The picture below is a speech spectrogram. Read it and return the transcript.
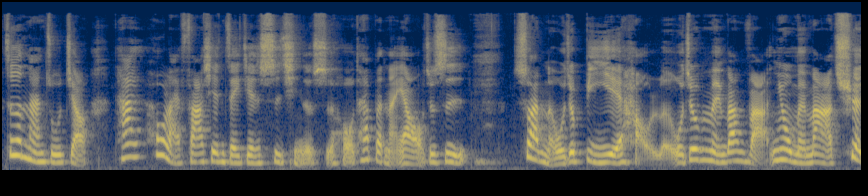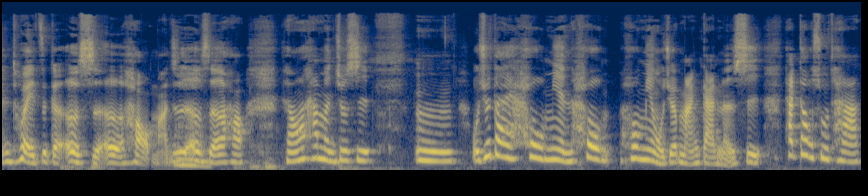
这个男主角他后来发现这件事情的时候，他本来要就是算了，我就毕业好了，我就没办法，因为我没办法劝退这个二十二号嘛，就是二十二号。然后他们就是，嗯，我觉得在后面后后面，我觉得蛮感人是，他告诉他，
